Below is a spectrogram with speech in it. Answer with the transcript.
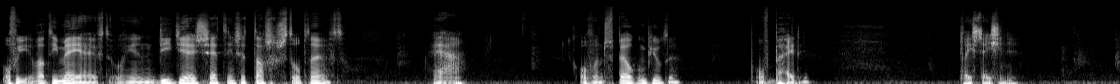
of hij, wat hij mee heeft. Of hij een DJ-set in zijn tas gestopt heeft. ja, Of een spelcomputer. Of beide. PlayStation. hè. Ja,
